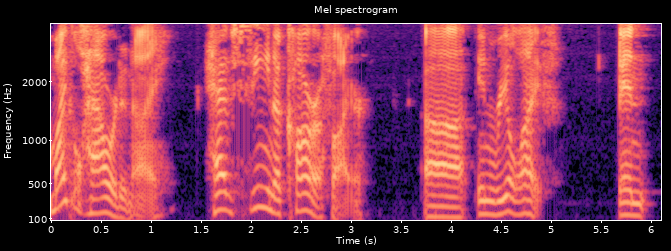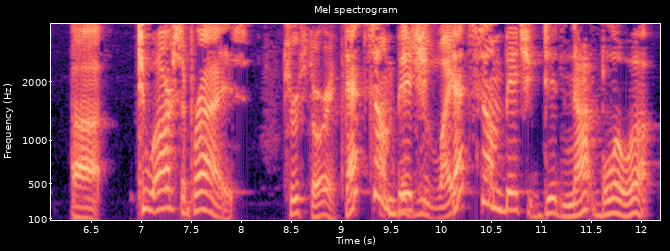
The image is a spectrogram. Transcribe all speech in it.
Michael Howard and I have seen a car afire uh, in real life, and uh, to our surprise, True story. that some bitch you like- that some bitch did not blow up.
